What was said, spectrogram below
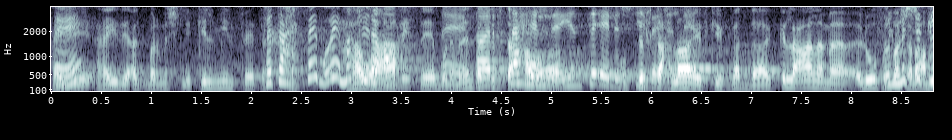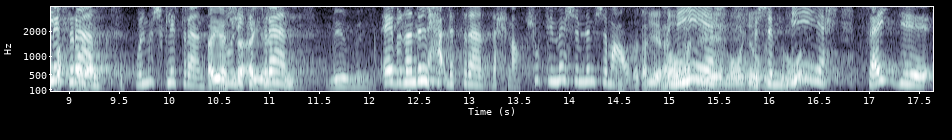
هيدي هيدي أكبر مشكله كل مين فاتح؟ فتح حسابه. إيه؟ ما في رقابة. حسابه. لما إيه، أنت صار بتفتح سهل ينتقل الشيء وبتفتح للناس. لايف كيف بدك. كل العالم ألوف البشر عم والمشكلة تحضرك. ترند والمشكلة ترند أي شيء لك أي ترند شيء 100% إيه بدنا نلحق الترند نحن. شوفي ماشي بنمشي معه؟ بس هي موجة- منيح موجة مش. منيح. سيء.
